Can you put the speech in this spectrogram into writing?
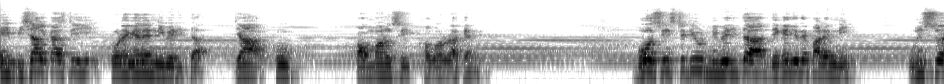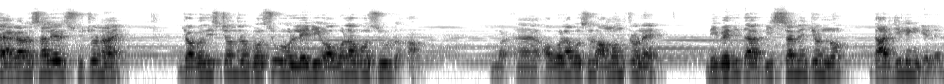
এই বিশাল কাজটি করে গেলেন নিবেদিতা, যা খুব কম মানুষই খবর রাখেন। বোস ইনস্টিটিউট নিবেদিতা দেখে যেতে পারেননি। উনিশশো এগারো সালের সূচনায় জগদীশচন্দ্র বসু ও লেডি অবলা বসুর অবলা বসুর আমন্ত্রণে নিবেদিতা বিশ্রামের জন্য দার্জিলিং গেলেন।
